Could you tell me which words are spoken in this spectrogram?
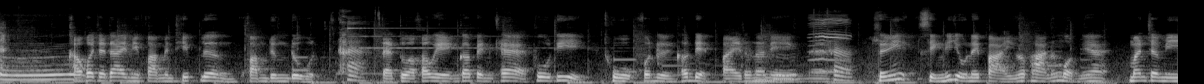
อืมเขาก็จะได้มีความเป็นทิพย์เรื่องความดึงดูดค่ะแต่ตัวเขาเองก็เป็นแค่ผู้ที่ถูกคนอื่นเขาเด็ดไปเท่านั้นเองนะค่ะทีนี้สิ่งที่อยู่ในป่าหิมพานต์ทั้งหมดเนี่ยมันจะมี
